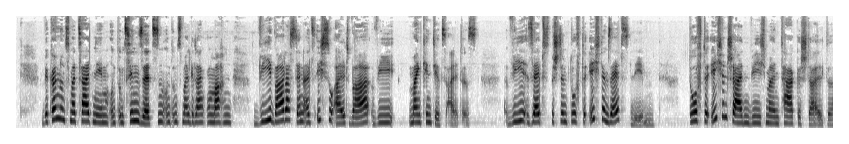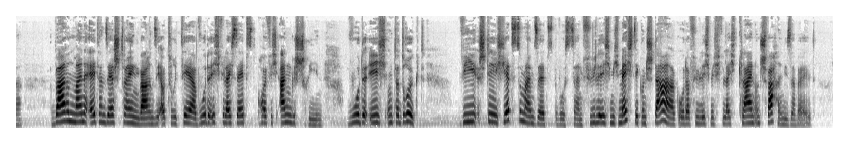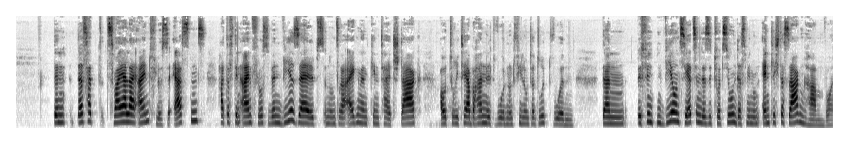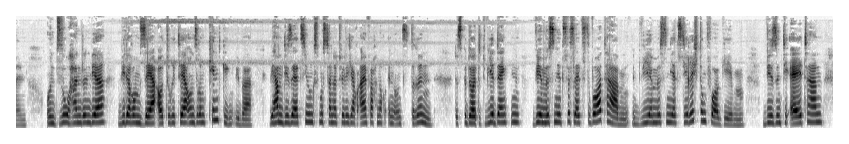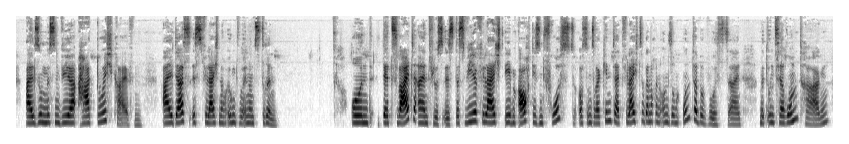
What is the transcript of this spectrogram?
Wir können uns mal Zeit nehmen und uns hinsetzen und uns mal Gedanken machen, wie war das denn, als ich so alt war, wie mein Kind jetzt alt ist? Wie selbstbestimmt durfte ich denn selbst leben? Durfte ich entscheiden, wie ich meinen Tag gestalte? Waren meine Eltern sehr streng? Waren sie autoritär? Wurde ich vielleicht selbst häufig angeschrien? Wurde ich unterdrückt? Wie stehe ich jetzt zu meinem Selbstbewusstsein? Fühle ich mich mächtig und stark oder fühle ich mich vielleicht klein und schwach in dieser Welt? Denn das hat zweierlei Einflüsse. Erstens hat es den Einfluss, wenn wir selbst in unserer eigenen Kindheit stark autoritär behandelt wurden und viel unterdrückt wurden, dann befinden wir uns jetzt in der Situation, dass wir nun endlich das Sagen haben wollen. Und so handeln wir wiederum sehr autoritär unserem Kind gegenüber. Wir haben diese Erziehungsmuster natürlich auch einfach noch in uns drin. Das bedeutet, wir denken, wir müssen jetzt das letzte Wort haben. Wir müssen jetzt die Richtung vorgeben. Wir sind die Eltern, also müssen wir hart durchgreifen. All das ist vielleicht noch irgendwo in uns drin. Und der zweite Einfluss ist, dass wir vielleicht eben auch diesen Frust aus unserer Kindheit, vielleicht sogar noch in unserem Unterbewusstsein mit uns herumtragen.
